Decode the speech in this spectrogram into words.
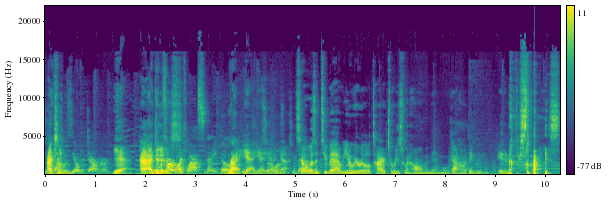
Yeah, actually- that was the only downer Yeah, I, I did it it. was our like last night though Right, yeah, yeah, So yeah, yeah. So it wasn't too bad. You know, we were a little tired, so we just went home, and then when we got home, I think we ate another slice.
